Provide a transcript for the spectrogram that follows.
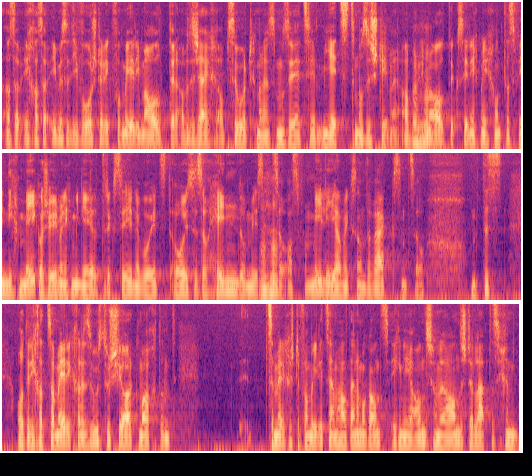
also ich habe so immer so die Vorstellung von mir im Alter, aber das ist eigentlich absurd, ich meine, es muss jetzt, jetzt muss es stimmen, aber im Alter sehe ich mich, und das finde ich mega schön, wenn ich meine Eltern sehe, die jetzt uns so haben und wir sind so als Familie haben wir so unterwegs und so. Und das, oder ich habe zu Amerika ein Austauschjahr gemacht und zu Amerika ist der Familienzusammenhalt auch noch mal ganz irgendwie anders. Ich habe anders erlebt, als ich ihn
